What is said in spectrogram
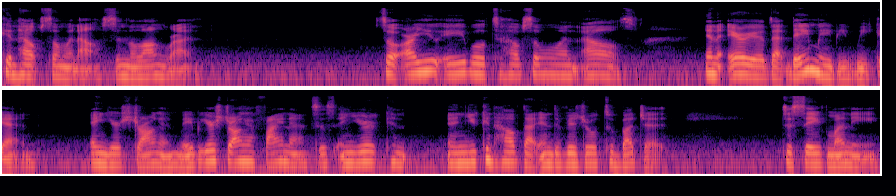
can help someone else in the long run. So, are you able to help someone else in an area that they may be weak in and you're strong in? Maybe you're strong in finances and you can and you can help that individual to budget, to save money.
